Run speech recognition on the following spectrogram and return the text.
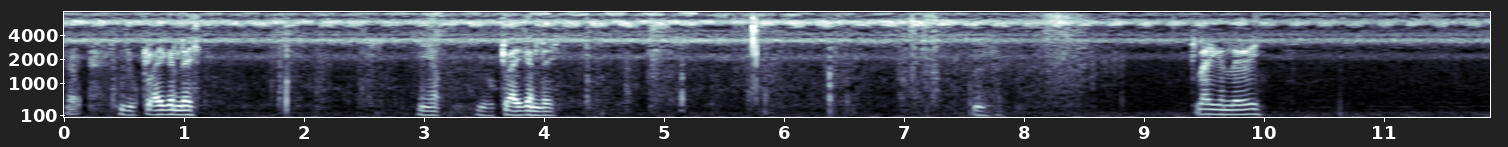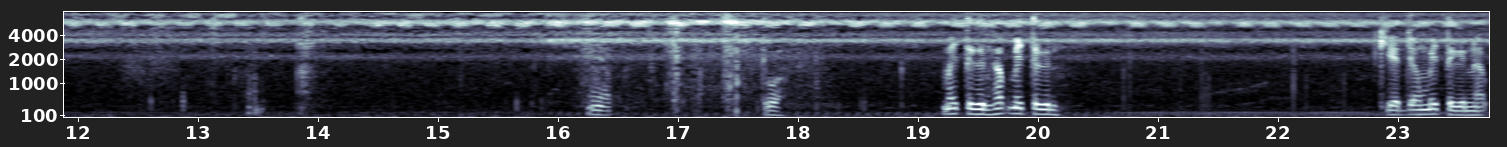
อยู่ไกลกันเลยนี่ครับอยู่ไกลกันเลยนี่ครับใกล้กันเลยนี่ครับตัว ไม่ตื่นครับไม่ตื่นเขียดยังไม่ตื่นครับ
